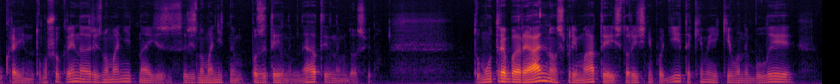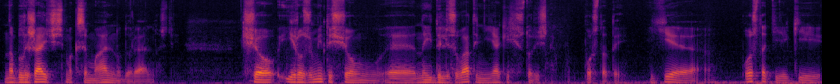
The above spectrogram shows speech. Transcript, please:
України. Тому що Україна різноманітна і з різноманітним позитивним, негативним досвідом. Тому треба реально сприймати історичні події такими, які вони були, наближаючись максимально до реальності. Що, і розуміти, що е, не ідеалізувати ніяких історичних постатей. Є постаті, які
